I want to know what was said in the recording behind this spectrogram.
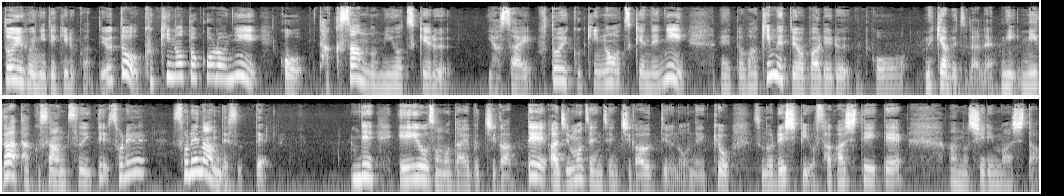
どういうふうにできるかっていうと茎のところにこうたくさんの実をつける野菜太い茎の付け根に、えーと、脇芽と呼ばれるこう芽キャベツだよね。実実がたくさんついてそれそれなんですって。で栄養素もだいぶ違って味も全然違うっていうのをね今日そのレシピを探していてあの知りました、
